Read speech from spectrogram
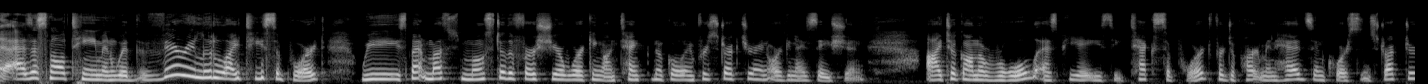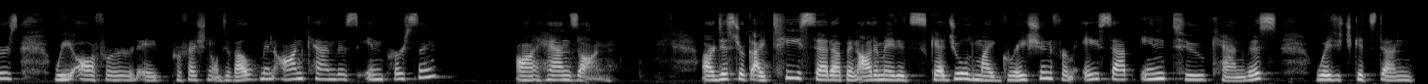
As a small team and with very little IT support, we spent most, most of the first year working on technical infrastructure and organization. I took on the role as PAEC tech support for department heads and course instructors. We offered a professional development on Canvas in person, on hands-on. Our district IT set up an automated scheduled migration from ASAP into Canvas, which gets done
